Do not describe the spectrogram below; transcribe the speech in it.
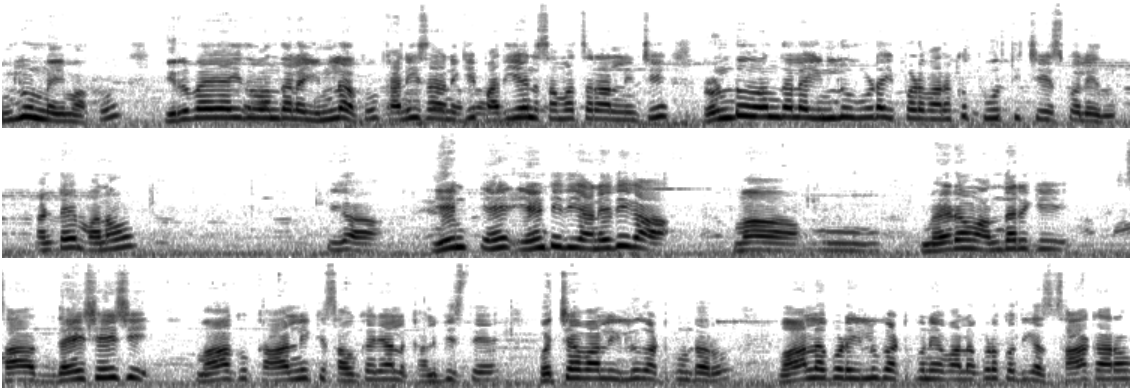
ఇండ్లు ఉన్నాయి మాకు. ఇరవై ఐదు వందల ఇండ్లకు కనీసానికి పదిహేను సంవత్సరాల నుంచి రెండు వందల ఇండ్లు కూడా ఇప్పటి వరకు పూర్తి చేసుకోలేదు. అంటే మనం ఇక ఏం ఏంటిది అనేది ఇక మా మేడం అందరికీ దయచేసి మాకు కాలనీకి సౌకర్యాలు కల్పిస్తే వచ్చే వాళ్ళు ఇల్లు కట్టుకుంటారు. వాళ్ళకు కూడా ఇల్లు కట్టుకునే వాళ్ళకు కూడా కొద్దిగా సహకారం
